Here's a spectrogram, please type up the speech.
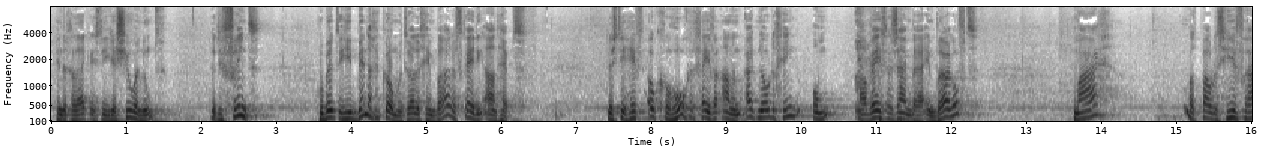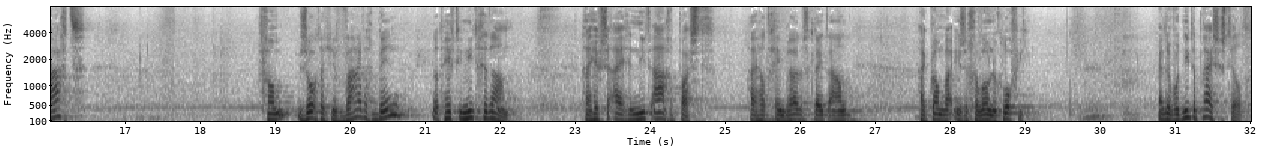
in de gelijkenis die Yeshua noemt... dat u vriend, hoe bent u hier binnengekomen... terwijl u geen bruiloftskleding aan hebt? Dus die heeft ook gehoor gegeven aan een uitnodiging... om aanwezig te zijn bij in bruiloft... Maar wat Paulus hier vraagt, van zorg dat je waardig bent, dat heeft hij niet gedaan. Hij heeft zijn eigen niet aangepast. Hij had geen bruidskleed aan. Hij kwam daar in zijn gewone kloffie. En er wordt niet op prijs gesteld.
